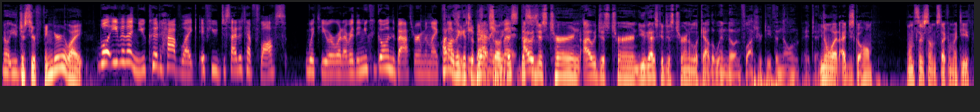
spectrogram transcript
no, you Just your finger, like Well, even then, you could have like if you decided to have floss with you or whatever, then you could go in the bathroom and like. I don't think your it's a teeth or bad. so something, this- but- this I would is- just turn. I would just turn. You guys could just turn and look out the window and flush your teeth, and no one would pay attention. You know what? I just go home. Once there's something stuck in my teeth,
